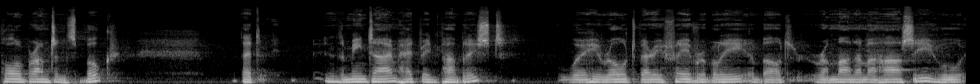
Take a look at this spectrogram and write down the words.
Paul Brunton's book that in the meantime had been published, where he wrote very favorably about Ramana Maharshi, who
